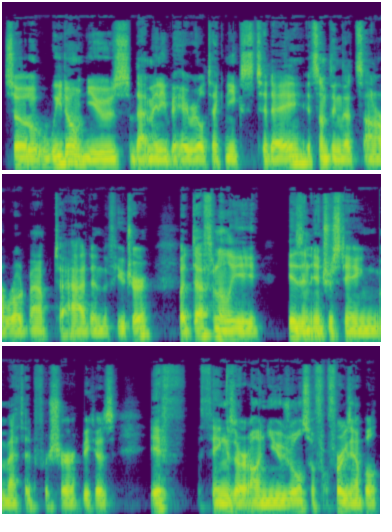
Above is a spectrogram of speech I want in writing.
So we don't use that many behavioral techniques today. It's something that's on our roadmap to add in the future but definitely is an interesting method for sure because if things are unusual so for, for example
